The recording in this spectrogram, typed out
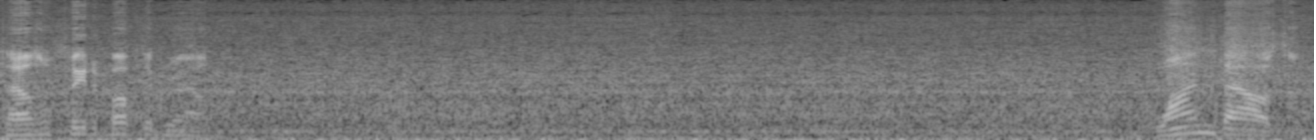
1,000 feet above the ground. 1,000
